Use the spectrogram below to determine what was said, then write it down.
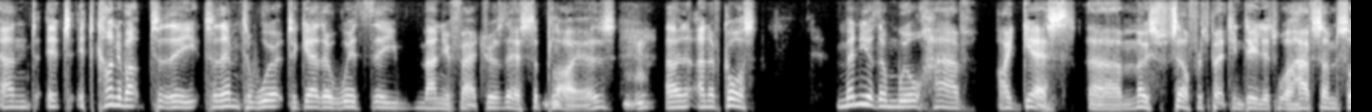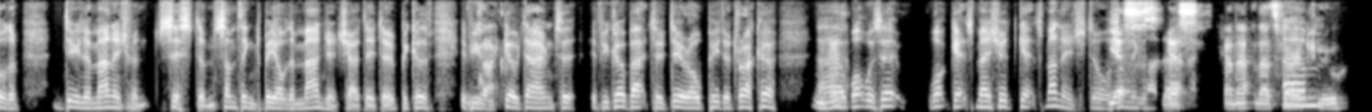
and it's it's kind of up to the to them to work together with the manufacturers, their mm-hmm. suppliers, mm-hmm. and and of course, many of them will have. I guess uh, most self-respecting dealers will have some sort of dealer management system, something to be able to manage how they do. Because if you exactly. go down to, if you go back to dear old Peter Drucker, uh, mm-hmm. uh, what was it? What gets measured gets managed, or yes, something like that. Yes, and that, that's very um, true.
